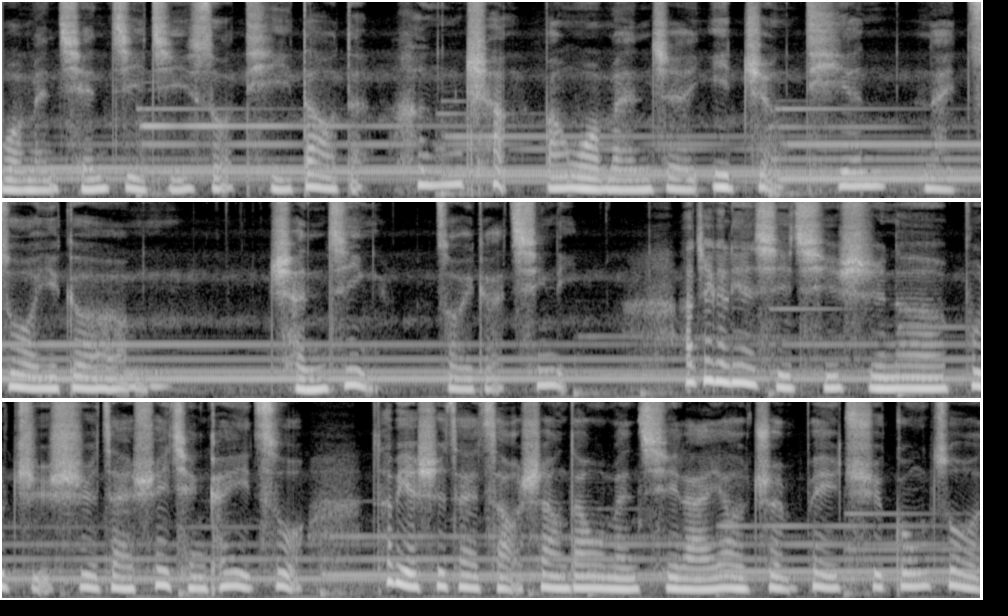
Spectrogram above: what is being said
我们前几集所提到的哼唱，帮我们这一整天来做一个沉静，做一个清理。那这个练习其实呢，不只是在睡前可以做。特别是在早上，当我们起来要准备去工作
